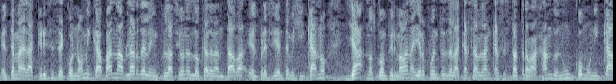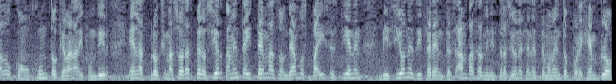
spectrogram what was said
el tema de la crisis económica, van a hablar de la inflación, es lo que adelantaba el presidente mexicano. Ya nos confirmaban ayer fuentes de la Casa Blanca, se está trabajando en un comunicado conjunto que van a difundir en las próximas horas, pero ciertamente hay temas donde ambos países tienen visiones diferentes. Ambas administraciones en este momento momento, por ejemplo,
